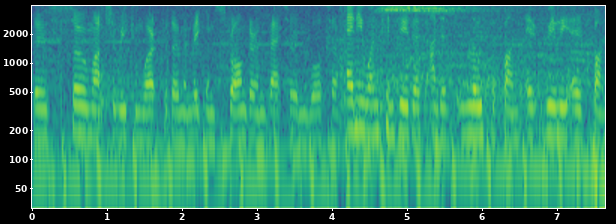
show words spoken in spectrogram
there's so much that we can work with them and make them stronger and better in the water. Anyone can do this and it's loads of fun, it really is fun.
